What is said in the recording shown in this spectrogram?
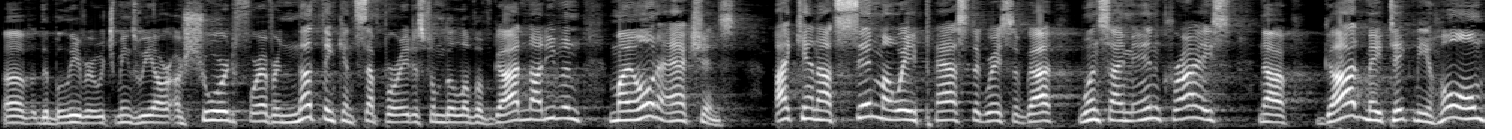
of the believer, which means we are assured forever. Nothing can separate us from the love of God, not even my own actions. I cannot sin my way past the grace of God once I'm in Christ. Now, God may take me home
